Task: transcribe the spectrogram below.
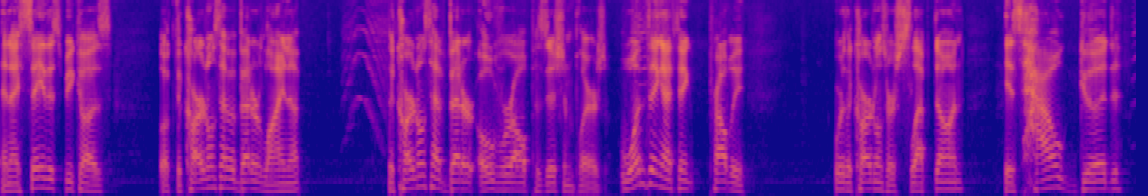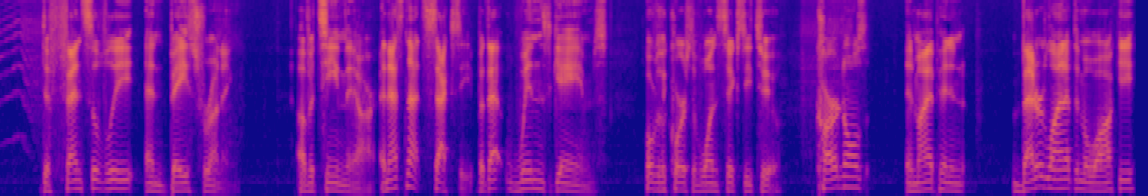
And I say this because, look, the Cardinals have a better lineup. The Cardinals have better overall position players. One thing I think probably where the Cardinals are slept on is how good defensively and base running of a team they are. And that's not sexy, but that wins games over the course of 162. Cardinals, in my opinion, better lineup than Milwaukee.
